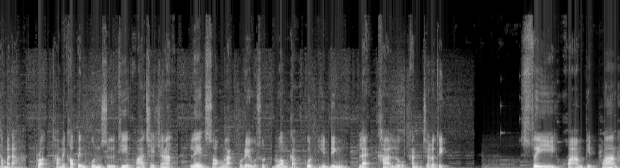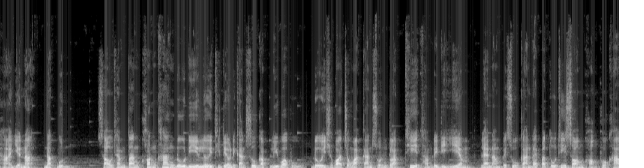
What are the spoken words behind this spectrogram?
ธรรมดา เพราะทำให้เขาเป็นกุนซือที่คว้าชัยชนะ เลข 2 หลักเร็วสุดร่วมกับกุดฮิดดิงและคาร์โลอันเชลติ 4. ความผิดพลาดหายนะนักบุญเซาแฮมตันค่อนข้างดูดีเลยทีเดียวในการสู้กับลิเวอร์พูล โดยเฉพาะจังหวะการสวนกลับที่ทำได้ดีเยี่ยม และนำไปสู่การได้ประตูที่ 2 ของพวกเขา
